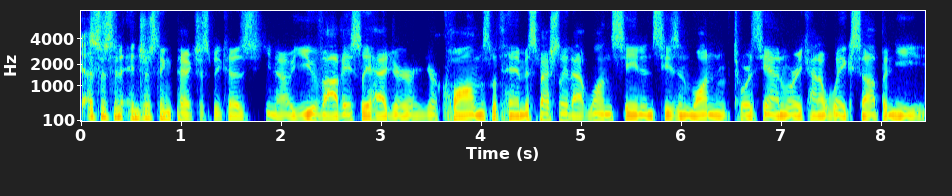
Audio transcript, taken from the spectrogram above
that's Yes. just an interesting pick, just because you know you've obviously had your your qualms with him, especially that one scene in season one towards the end where he kind of wakes up and he,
